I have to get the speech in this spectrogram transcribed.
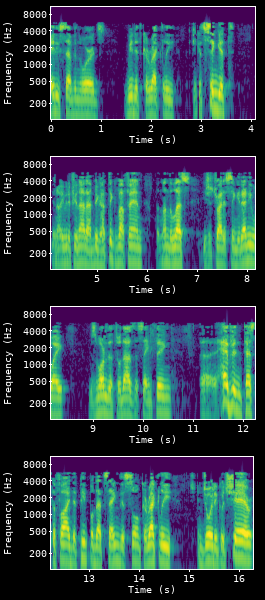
87 words, read it correctly. If you could sing it, you know, even if you're not a big Hatikva fan, but nonetheless, you should try to sing it anyway. Mizmor the Todah is the same thing. Uh, heaven testified that people that sang this song correctly enjoyed a good share.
